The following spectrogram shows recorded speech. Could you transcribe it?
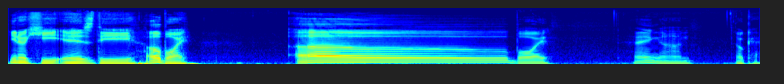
you know, he is the oh boy, oh boy, hang on, okay.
